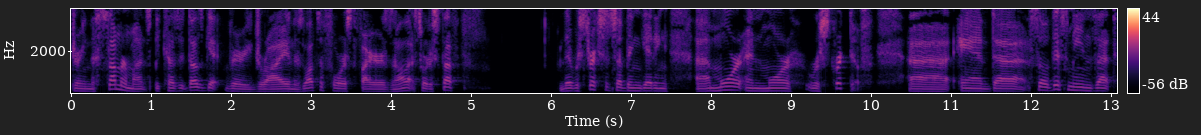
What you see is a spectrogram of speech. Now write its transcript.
during the summer months because it does get very dry and there's lots of forest fires and all that sort of stuff the restrictions have been getting uh, more and more restrictive, uh, and uh, so this means that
